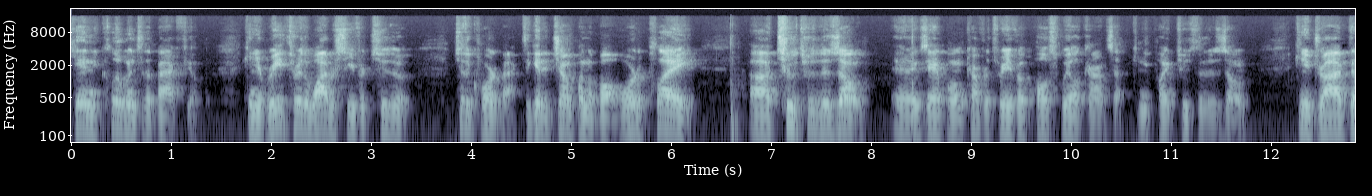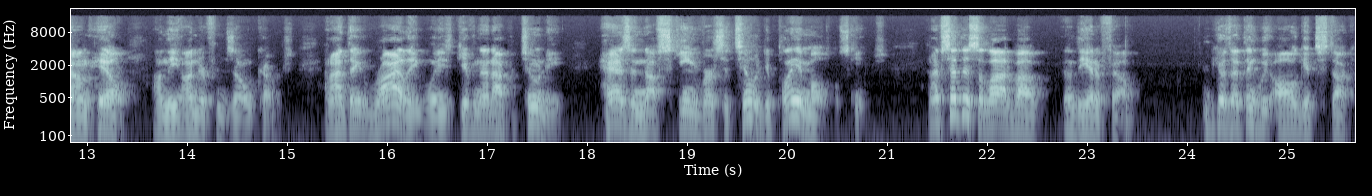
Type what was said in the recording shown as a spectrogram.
can you clue into the backfield? Can you read through the wide receiver to the to the quarterback to get a jump on the ball or to play uh, two through the zone? An example in cover three of a post wheel concept. Can you play two through the zone? Can you drive downhill on the under from zone coverage? And I think Riley, when he's given that opportunity, has enough scheme versatility to play in multiple schemes. And I've said this a lot about the NFL because I think we all get stuck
